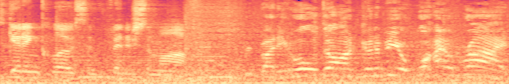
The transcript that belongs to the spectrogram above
Bitches? Getting close and finish them off. Everybody hold on, gonna be a wild ride.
